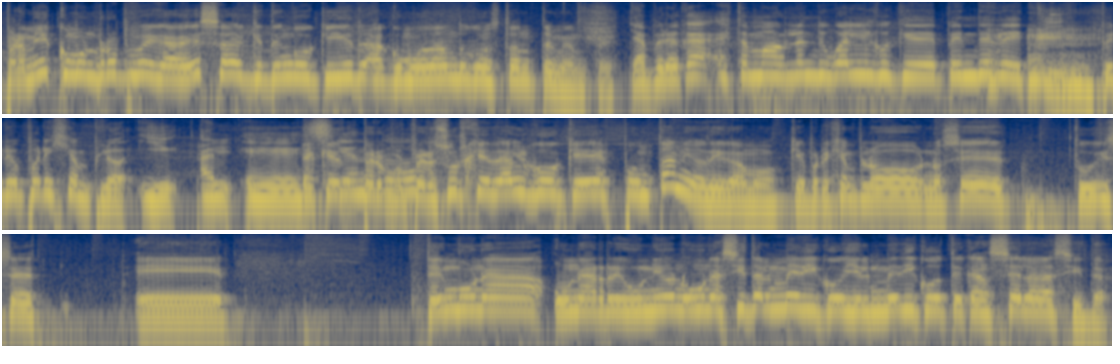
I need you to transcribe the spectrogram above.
Para mí es como un rompecabezas que tengo que ir acomodando constantemente. Ya, pero acá estamos hablando igual de algo que depende de ti. Pero, por ejemplo, y al, eh, Es que, siendo- pero, pero surge de algo que es espontáneo, digamos. Que, por ejemplo, no sé, tú dices, eh, tengo una, una reunión o una cita al médico y el médico te cancela la cita.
